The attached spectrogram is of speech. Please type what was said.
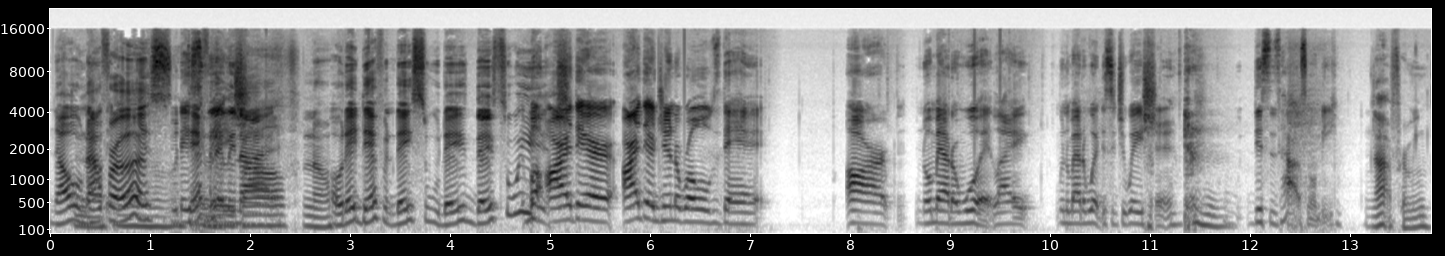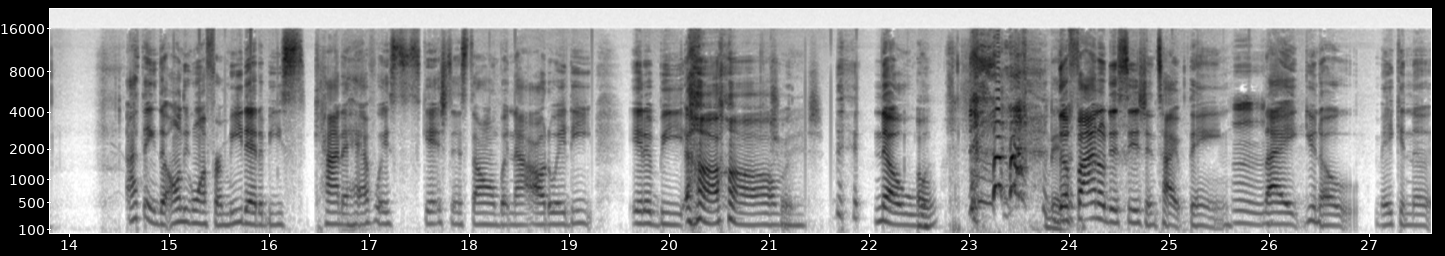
no, not for us. They Definitely switch not. no. Oh, they definitely they sw- they they sweet. But are there are there gender roles that are no matter what? Like no matter what the situation, this is how it's gonna be. Not for me. I think the only one for me that'll be kind of halfway sketched in stone, but not all the way deep. It'll be um, no, the final decision type thing. Like you know, making the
